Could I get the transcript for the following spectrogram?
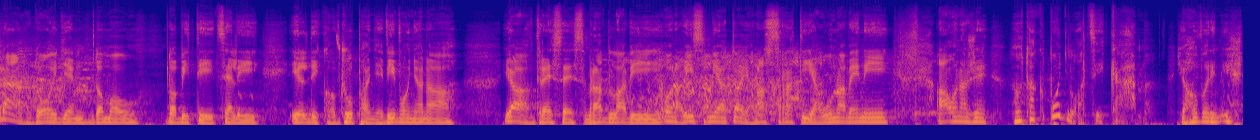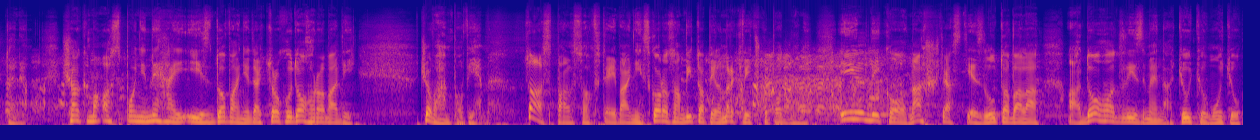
Ráno dojdem domov, dobitý celý, Ildiko v župane vyvoňaná, ja v drese smradlavý, ona vysmiata, ja nasratý a unavený a ona že, no tak poď lacikám. Ja hovorím Ištenem, však ma aspoň nehaj ísť do vane, dať trochu dohromady. Čo vám poviem? Zaspal som v tej vani, skoro som vytopil mrkvičku pod nami. Ildiko našťastie zlutovala a dohodli sme na ťuťu muťu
